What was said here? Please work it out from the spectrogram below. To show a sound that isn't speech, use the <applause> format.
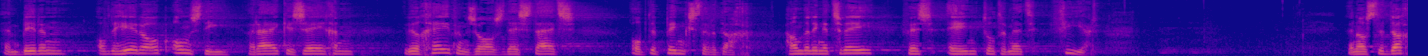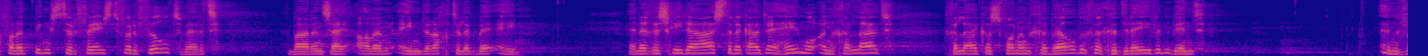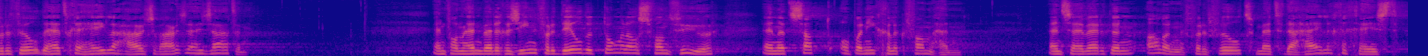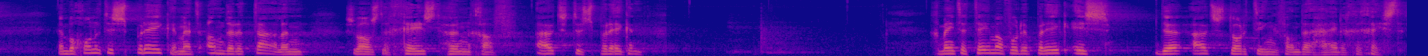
En bidden of de Heer ook ons die rijke zegen wil geven, zoals destijds op de Pinksterdag. Handelingen 2, vers 1 tot en met 4. En als de dag van het Pinksterfeest vervuld werd, waren zij allen eendrachtelijk bijeen. En er geschiedde haastelijk uit de hemel een geluid, gelijk als van een geweldige gedreven wind, en vervulde het gehele huis waar zij zaten. En van hen werden gezien verdeelde tongen als van vuur, en het zat op een iegelijk van hen. En zij werden allen vervuld met de Heilige Geest en begonnen te spreken met andere talen zoals de geest hun gaf uit te spreken. Gemeente, thema voor de preek is de uitstorting van de Heilige Geest.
